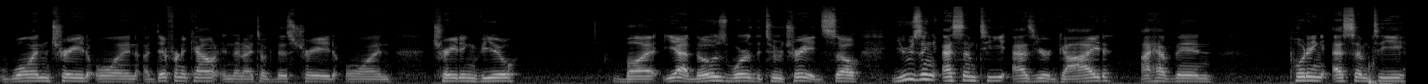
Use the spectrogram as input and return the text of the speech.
one trade on a different account, and then I took this trade on TradingView. But yeah, those were the two trades. So using SMT as your guide, I have been putting SMT.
